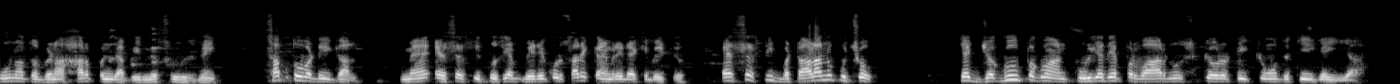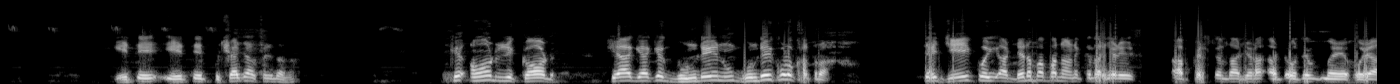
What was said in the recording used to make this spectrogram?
ਉਹਨਾਂ ਤੋਂ ਬਿਨਾ ਹਰ ਪੰਜਾਬੀ ਮਹਿਫੂਜ਼ ਨਹੀਂ। ਸਭ ਤੋਂ ਵੱਡੀ ਗੱਲ, ਮੈਂ ਐਸਐਸਪੀ ਤੁਸੀਂ ਮੇਰੇ ਕੋਲ ਸਾਰੇ ਕੈਮਰੇ ਲੈ ਕੇ ਬੈਠੇ ਹੋ ਐਸਐਸਪੀ ਬਟਾਲਾ ਨੂੰ ਪੁੱਛੋ ਕਿ ਜੱਗੂ ਭਗਵਾਨਪੁਰੀਆ ਦੇ ਪਰਿਵਾਰ ਨੂੰ ਸਿਕਿਉਰਿਟੀ ਕਿਉਂ ਦਿੱਤੀ ਗਈ ਆ? ਇਹ ਤੇ ਇਹ ਤੇ ਪੁੱਛਿਆ ਜਾ ਸਕਦਾ ਨਾ ਕਿ ਔਨ ਰਿਕਾਰਡ ਕਿਹਾ ਗਿਆ ਕਿ ਗੁੰਡੇ ਨੂੰ ਗੁੰਡੇ ਕੋਲ ਖਤਰਾ। ਤੇ ਜੇ ਕੋਈ ਆ ਡੇਰਾ ਬਾਬਾ ਨਾਨਕ ਦਾ ਜਿਹੜੇ ਆ ਪਿਸਟਲ ਦਾ ਜਿਹੜਾ ਉਹਦੇ ਹੋਇਆ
